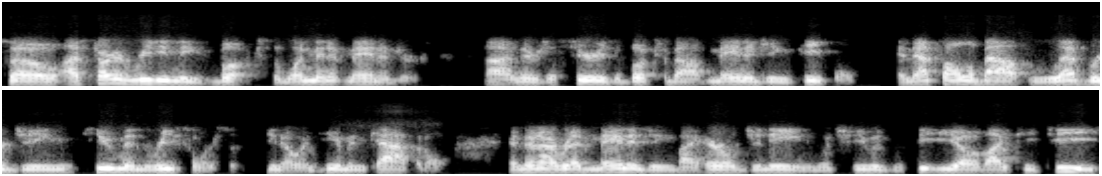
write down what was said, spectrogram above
So I started reading these books, The One Minute Manager. Uh, there's a series of books about managing people. And that's all about leveraging human resources, you know, and human capital. And then I read Managing by Harold Geneen, which he was the CEO of ITT,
